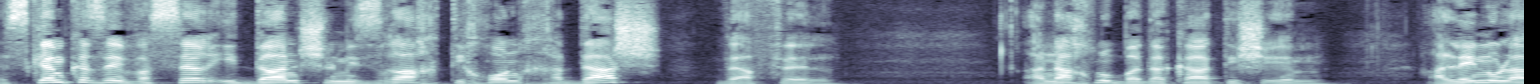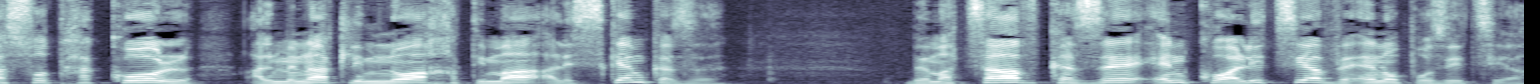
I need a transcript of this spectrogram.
הסכם כזה יבשר עידן של מזרח תיכון חדש ואפל. אנחנו בדקה ה-90. עלינו לעשות הכל על מנת למנוע חתימה על הסכם כזה. במצב כזה אין קואליציה ואין אופוזיציה.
